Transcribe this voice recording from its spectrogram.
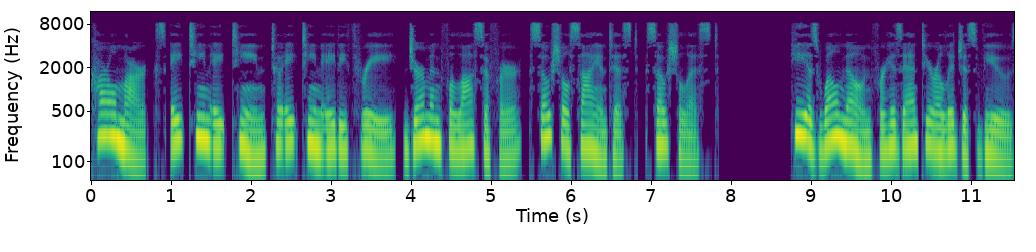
Karl Marx (1818–1883), German philosopher, social scientist, socialist. He is well known for his anti-religious views.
